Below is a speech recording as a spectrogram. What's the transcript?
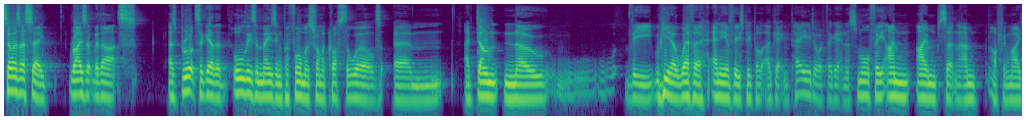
So, as I say, Rise Up with Arts has brought together all these amazing performers from across the world. Um, I don't know the you know whether any of these people are getting paid or if they're getting a small fee. I'm I'm certainly I'm offering my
